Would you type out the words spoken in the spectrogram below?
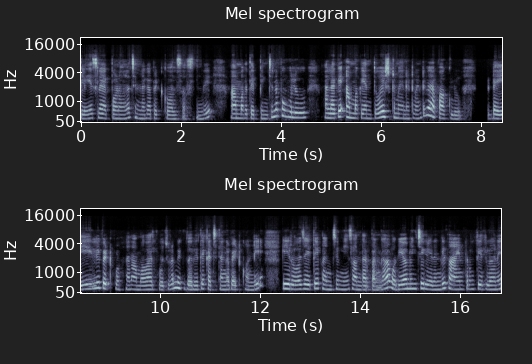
ప్లేస్ లేకపోవడం వల్ల చిన్నగా పెట్టుకోవాల్సి వస్తుంది. అమ్మకు తెప్పించిన పువ్వులు అలాగే అమ్మకు ఎంతో ఇష్టమైనటువంటి వేపాకులు. డైలీ పెట్టుకుంటున్నాను అమ్మవారి పూజలో. మీకు దొరికితే ఖచ్చితంగా పెట్టుకోండి. ఈ రోజైతే పంచమి సందర్భంగా ఉదయం నుంచి లేదండి సాయంత్రం తిథిలోనే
